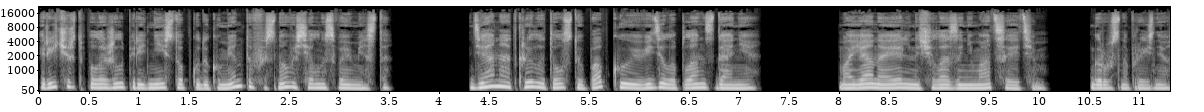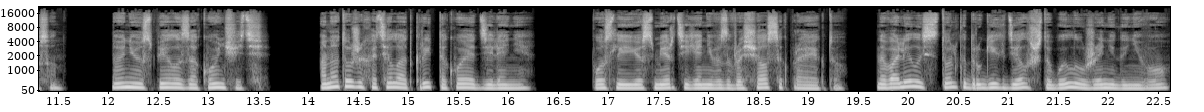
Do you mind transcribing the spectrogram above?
Ричард положил перед ней стопку документов и снова сел на свое место. Диана открыла толстую папку и увидела план здания. Моя Наэль начала заниматься этим, грустно произнес он. Но не успела закончить. Она тоже хотела открыть такое отделение. После ее смерти я не возвращался к проекту. Навалилось столько других дел, что было уже не до него.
